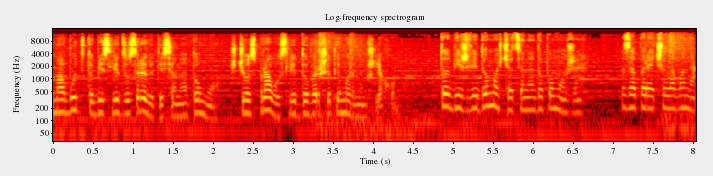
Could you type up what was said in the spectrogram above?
Мабуть, тобі слід зосередитися на тому, що справу слід довершити мирним шляхом. Тобі ж відомо, що це не допоможе, заперечила вона.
